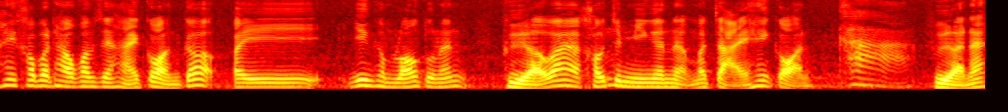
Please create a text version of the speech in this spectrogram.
ให้เขาบรรเทาความเสียหายก่อนก็ไปยื่นคำร้องตรงนั้น เผื่อว่าเขาจะมีเงินน่ะมาจ่ายให้ก่อน ค่ะเผื่อนะ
